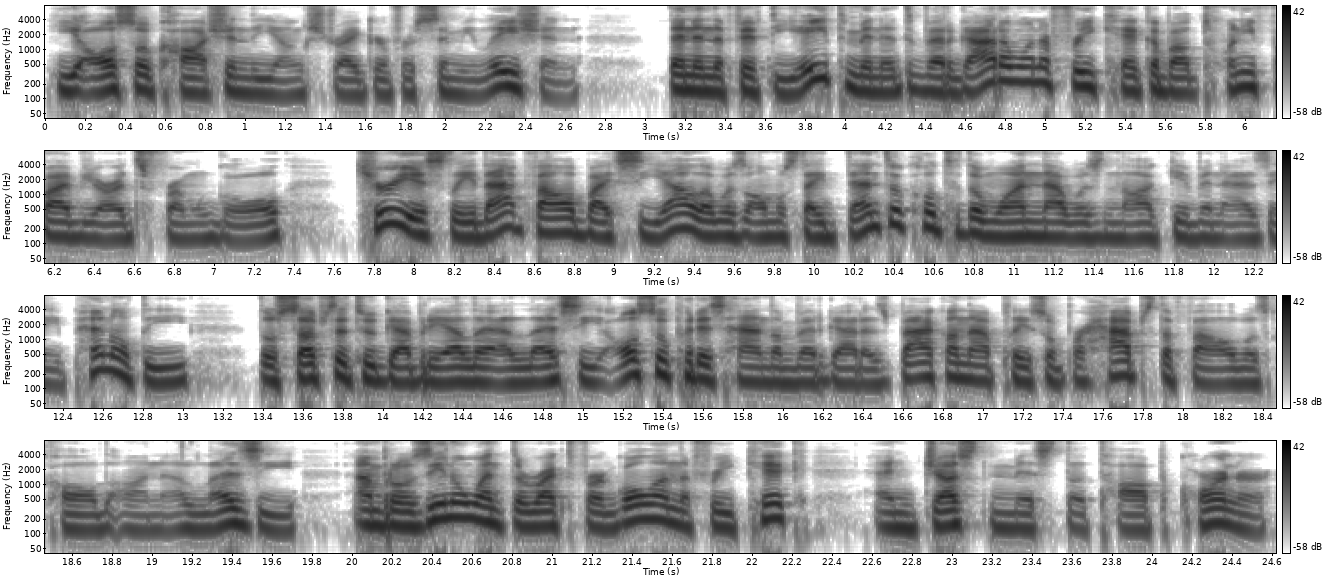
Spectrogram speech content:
he also cautioned the young striker for simulation. Then in the 58th minute, Vergara won a free kick about 25 yards from goal. Curiously, that foul by Ciala was almost identical to the one that was not given as a penalty, though substitute Gabriele Alessi also put his hand on Vergara's back on that play, so perhaps the foul was called on Alessi. Ambrosino went direct for a goal on the free kick and just missed the top corner.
